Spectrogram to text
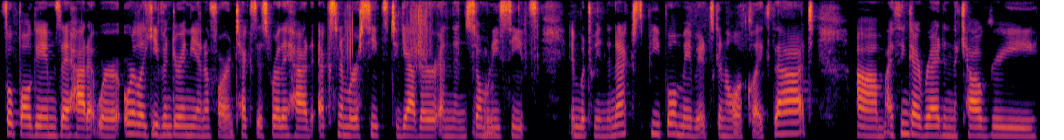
football games, they had it where, or like even during the NFR in Texas, where they had X number of seats together, and then so mm-hmm. many seats in between the next people. Maybe it's going to look like that. Um, I think I read in the Calgary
